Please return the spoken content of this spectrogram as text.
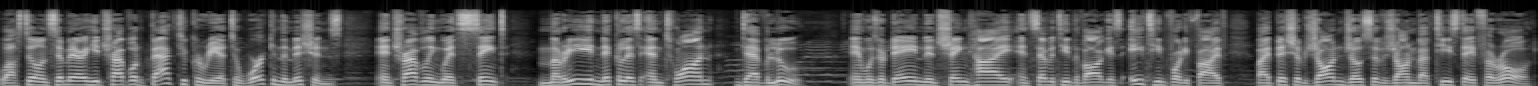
While still in seminary, he traveled back to Korea to work in the missions and traveling with Saint Marie Nicolas Antoine Daveluy, and was ordained in Shanghai on 17th of August 1845 by Bishop Jean-Joseph Jean-Baptiste Ferréol,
